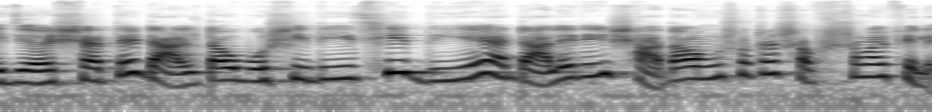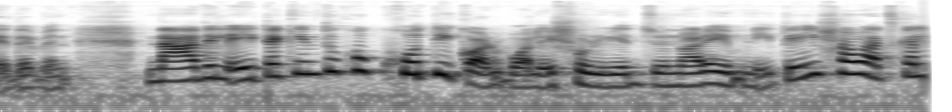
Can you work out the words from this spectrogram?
এই যে এর সাথে ডালটাও বসিয়ে দিয়েছি, দিয়ে আর ডালের এই সাদা অংশটা সবসময় ফেলে দেবেন। না দিলে এটা কিন্তু খুব ক্ষতিকর বলে শরীরের জন্য, আর এমনিতেই সব আজকাল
